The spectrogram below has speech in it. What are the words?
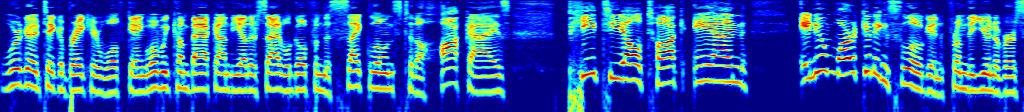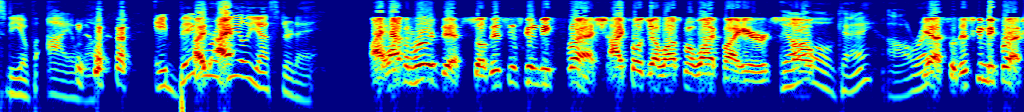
We're going to take a break here, Wolfgang. When we come back on the other side, we'll go from the Cyclones to the Hawkeyes, PTL talk, and a new marketing slogan from the University of Iowa. a big I- I- reveal yesterday. I haven't heard this, so this is going to be fresh. I told you I lost my Wi-Fi here. So, Oh, okay. All right. yeah, so this is going to be fresh.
